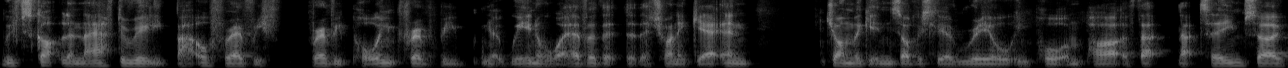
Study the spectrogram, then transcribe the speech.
With Scotland, they have to really battle for every for every point, for every you know win or whatever that, that they're trying to get. And John McGinn's obviously a real important part of that that team. So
